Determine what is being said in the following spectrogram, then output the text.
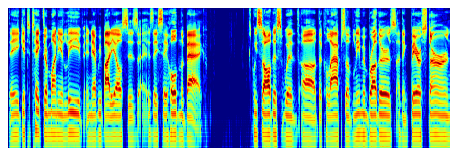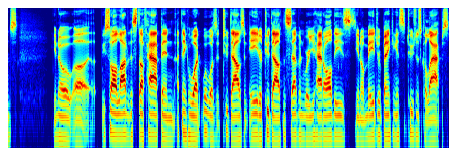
they get to take their money and leave and everybody else is as they say holding the bag. We saw this with uh, the collapse of lehman brothers i think bear stearns you know, uh, we saw a lot of this stuff happen. I think what what was it, 2008 or 2007, where you had all these you know major banking institutions collapse.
